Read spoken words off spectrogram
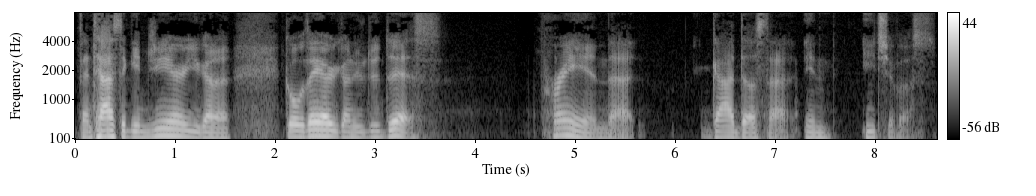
fantastic engineer? Are you going to go there? You're going to do this. Praying that God does that in each of us.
